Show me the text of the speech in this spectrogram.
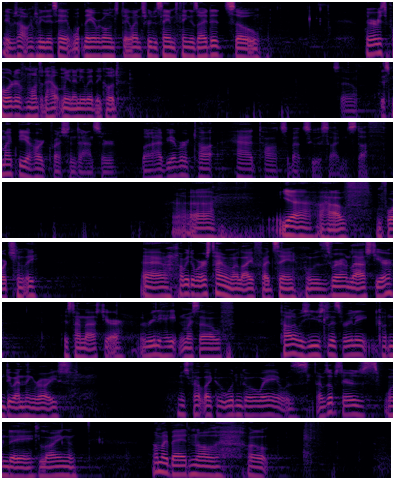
they were talking to me. They said they were going. To, they went through the same thing as I did. So they're very supportive and wanted to help me in any way they could. So, this might be a hard question to answer, but have you ever thought, had thoughts about suicide and stuff? Uh, yeah, I have, unfortunately. Uh, probably the worst time of my life, I'd say. It was around last year. This time last year. Really hating myself. Thought I was useless, really couldn't do anything right. Just felt like it wouldn't go away. It was I was upstairs one day lying on my bed and all well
